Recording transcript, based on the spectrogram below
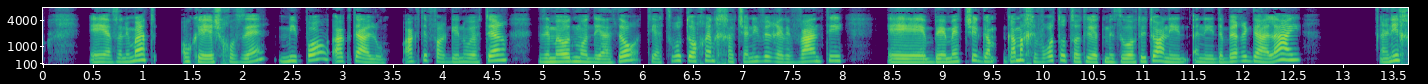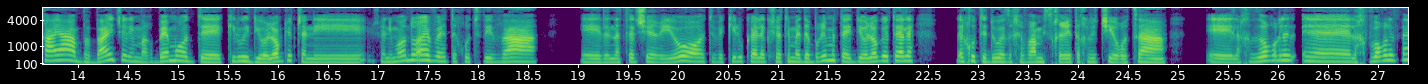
אה, אז אני אומרת אוקיי יש חוזה מפה רק תעלו רק תפרגנו יותר זה מאוד מאוד יעזור. תייצרו תוכן חדשני ורלוונטי אה, באמת שגם גם החברות רוצות להיות מזוהות איתו. אני אני אדבר רגע עליי. אני חיה בבית שלי עם הרבה מאוד אה, כאילו אידיאולוגיות שאני שאני מאוד אוהבת איכות סביבה לנצל שאריות וכאילו כאלה כשאתם מדברים את האידיאולוגיות האלה לכו תדעו איזה חברה מסחרית תחליט שהיא רוצה לחזור ל- אה, לחבור לזה.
